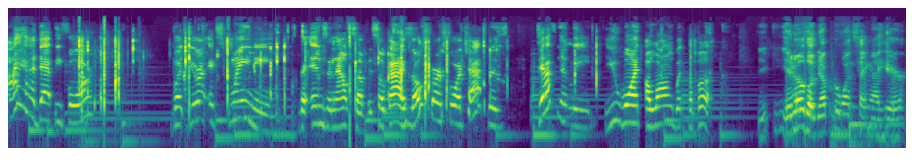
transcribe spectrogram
I had that before. But you're explaining the ins and outs of it. So, guys, those first four chapters definitely you want along with the book. You, you know, the number one thing I hear,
